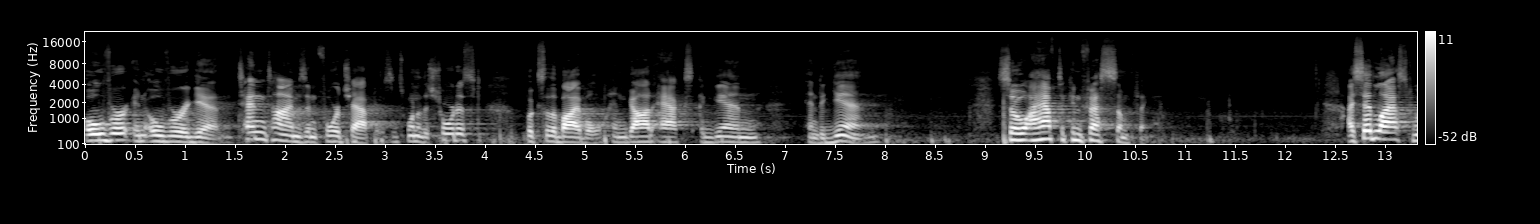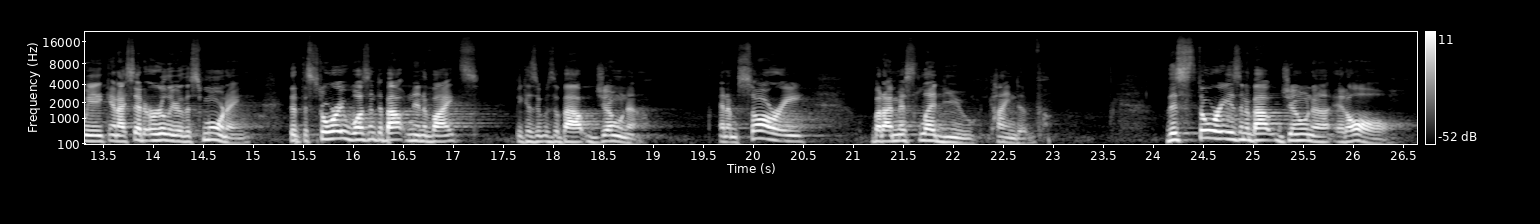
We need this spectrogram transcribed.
over and over again, 10 times in four chapters. It's one of the shortest books of the Bible, and God acts again and again. So I have to confess something. I said last week, and I said earlier this morning, that the story wasn't about Ninevites because it was about Jonah. And I'm sorry, but I misled you, kind of. This story isn't about Jonah at all.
